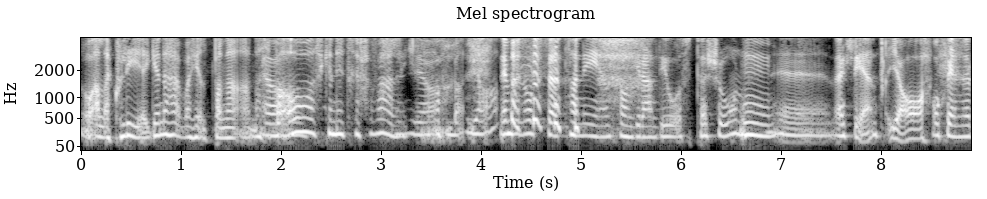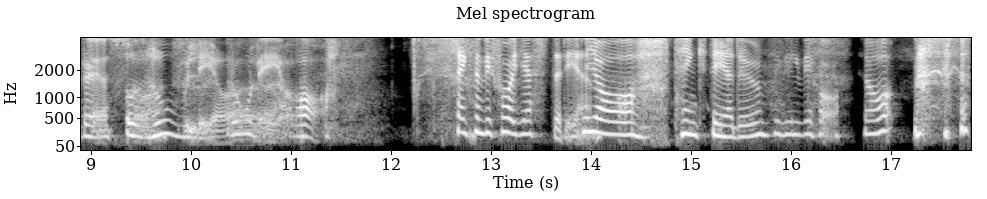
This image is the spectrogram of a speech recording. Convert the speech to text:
Och alla kollegorna här var helt bananas. Ja. Bara, Åh, ska ni träffa Wallgren? Ja. Bara, ja. Nej, men också att han är en sån grandios person. Mm. Eh, verkligen. Ja. Och generös. Och, och rolig. Och, rolig och, ja. Tänk när vi får gäster igen. Ja, tänk det du. Det vill vi ha. Ja.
